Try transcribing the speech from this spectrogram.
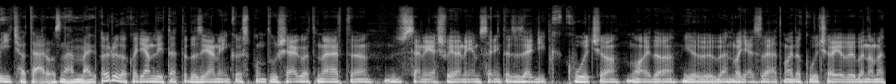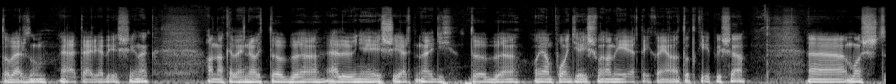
így határoznám meg. Örülök, hogy említetted az élményközpontúságot, mert személyes véleményem szerint ez az egyik kulcsa majd a jövőben, vagy ez lehet majd a kulcsa a jövőben a metaverzum elterjedésének. Annak ellenére, hogy több előnye és ért, egy több olyan pontja is van, ami értékajánlatot képvisel. Most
